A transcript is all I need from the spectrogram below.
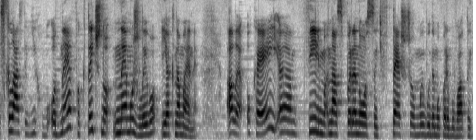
скласти їх в одне фактично неможливо, як на мене. Але окей, е, фільм нас переносить в те, що ми будемо перебувати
